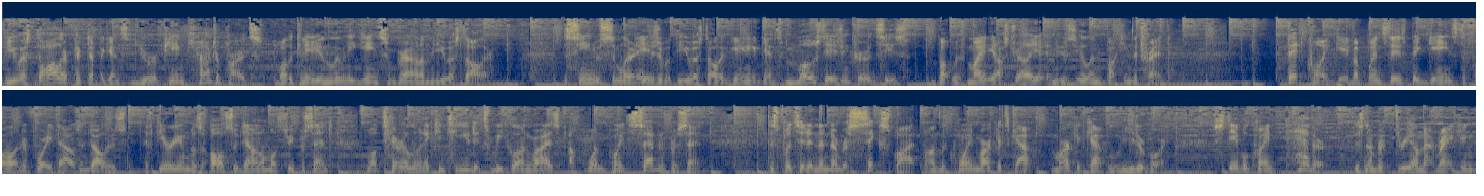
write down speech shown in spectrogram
The U.S. dollar picked up against European counterparts, while the Canadian loonie gained some ground on the U.S. dollar. The scene was similar in Asia with the US dollar gaining against most Asian currencies, but with mighty Australia and New Zealand bucking the trend. Bitcoin gave up Wednesday's big gains to fall under $40,000. Ethereum was also down almost 3%, while Terra Luna continued its week-long rise up 1.7%. This puts it in the number six spot on the coin market cap, market cap leaderboard. Stablecoin Tether is number three on that ranking,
